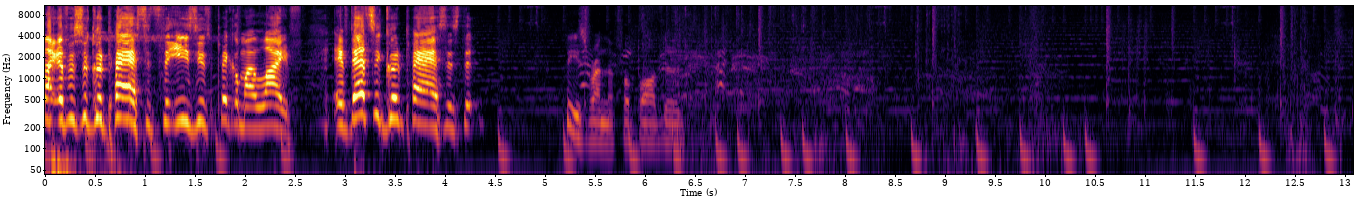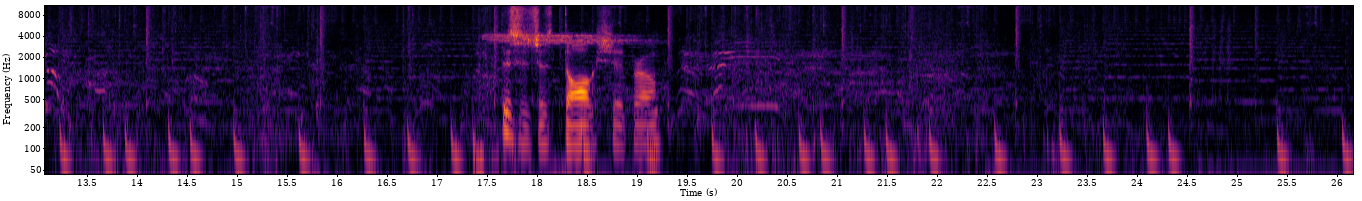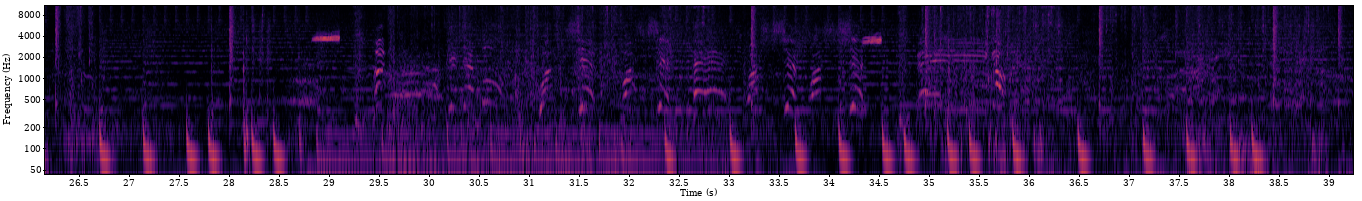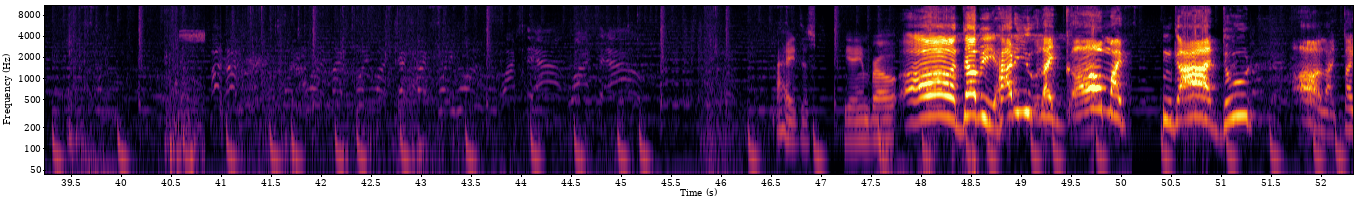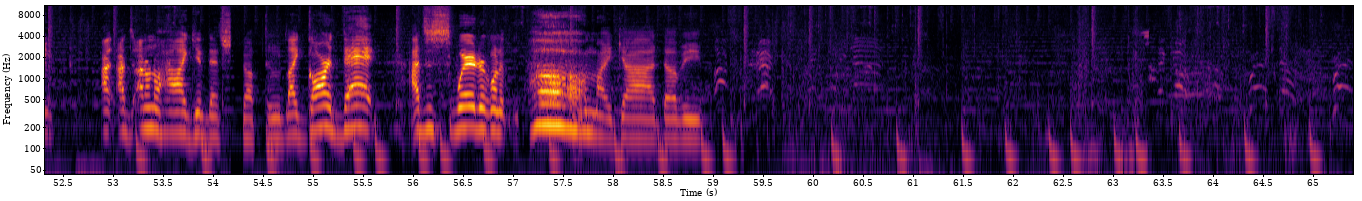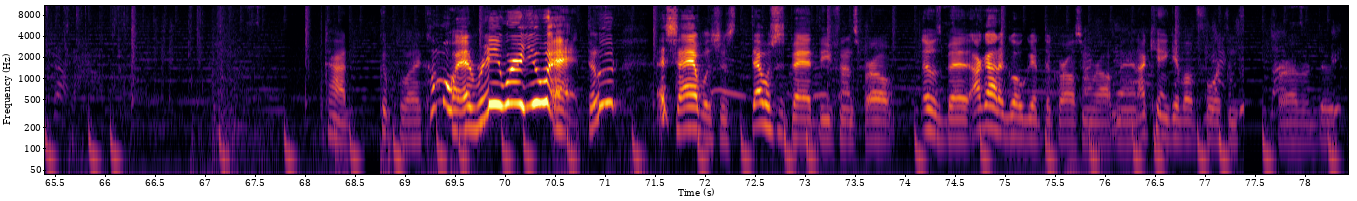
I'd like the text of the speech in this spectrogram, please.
Like, if it's a good pass, it's the easiest pick of my life. If that's a good pass, it's the... Please run the football, dude. This is just dog shit, bro. I hate this game, bro. Oh, W, how do you like? Oh my god, dude. Oh, like, like, I, I, I don't know how I give that shit up, dude. Like, guard that. I just swear they're gonna. Oh my god, W. God, good play. Come on, Ed Reed, where are you at, dude? That was just that was just bad defense, bro. It was bad. I gotta go get the crossing route, man. I can't give up fourth and forever, dude.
